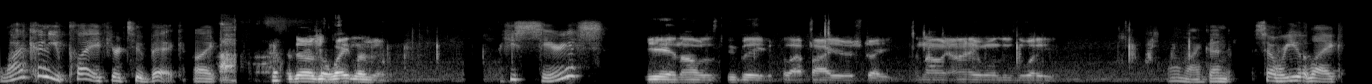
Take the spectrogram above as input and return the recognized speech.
Why couldn't you play if you're too big? Like, There was a weight limit. Are you serious? Yeah, and I was too big for like five years straight. And I, I ain't want to lose the weight. Oh my goodness. So were you like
